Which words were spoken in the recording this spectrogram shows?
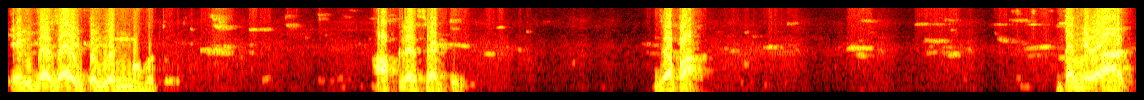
एकदाच आईचा जन्म होतो. आपल्यासाठी. जपा. धन्यवाद।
